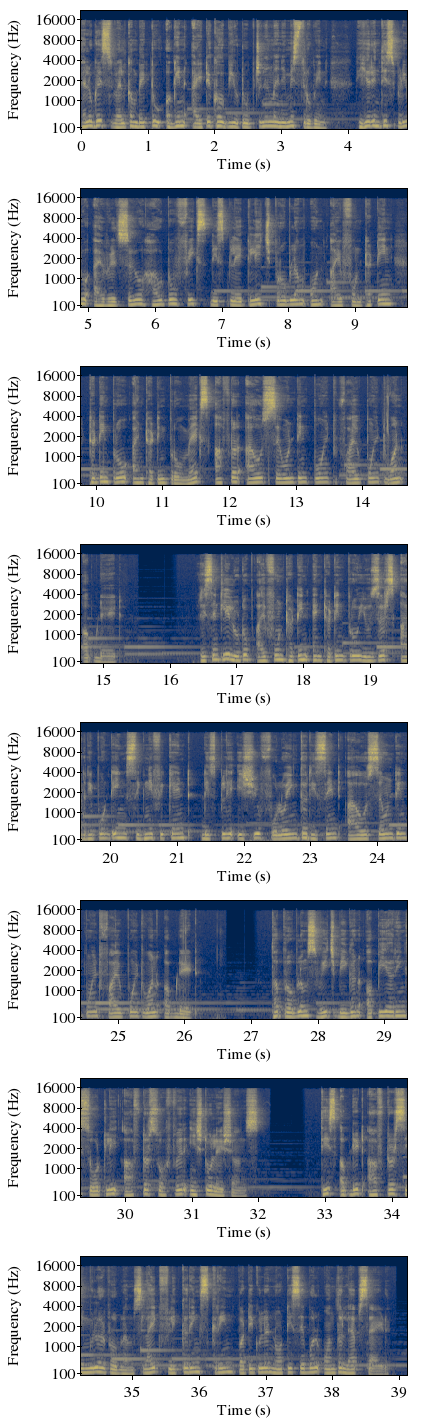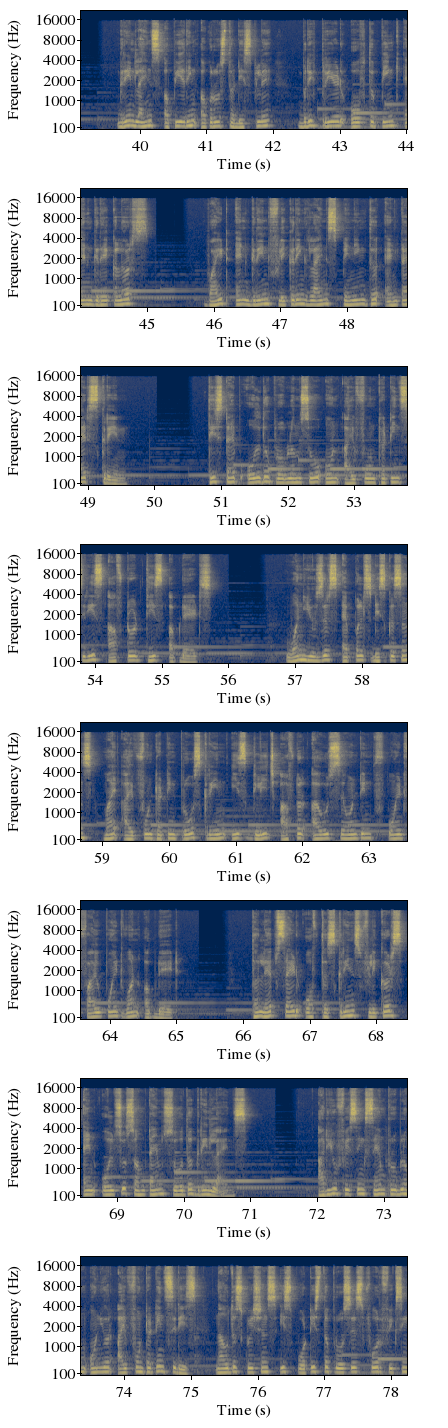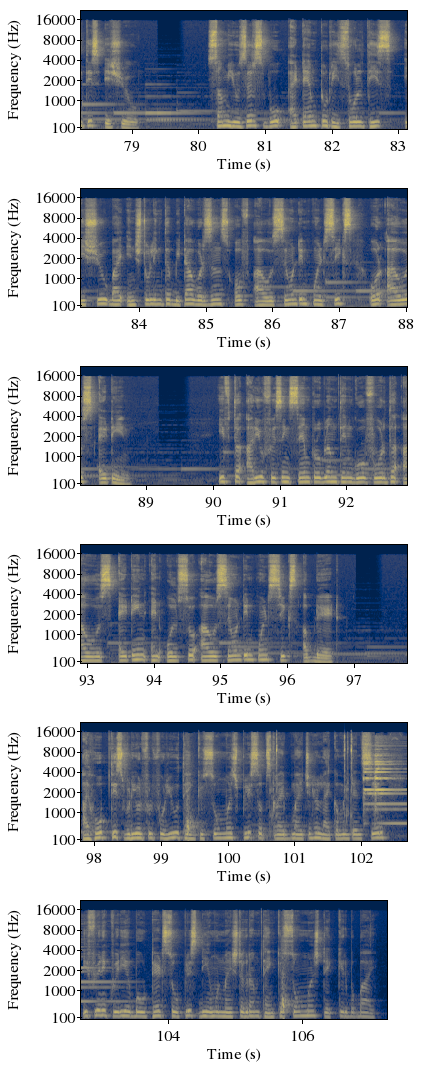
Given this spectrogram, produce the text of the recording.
Hello guys, welcome back to again iTech Hub YouTube channel. My name is Rubin. Here in this video, I will show you how to fix display glitch problem on iPhone 13, 13 Pro and 13 Pro Max after iOS 17.5.1 update. Recently, lot of iPhone 13 and 13 Pro users are reporting significant display issue following the recent iOS 17.5.1 update. The problems which began appearing shortly after software installations. This update after similar problems like flickering screen particularly noticeable on the left side. Green lines appearing across the display, brief period of the pink and grey colors, white and green flickering lines spinning the entire screen. This type all the problems show on iPhone 13 series after these updates. One user's Apple's discussions my iPhone 13 Pro screen is glitch after iOS 17.5.1 update. The left side of the screen flickers and also sometimes show the green lines. Are you facing same problem on your iPhone 13 series? Now this question is what is the process for fixing this issue? Some users will attempt to resolve this issue by installing the beta versions of iOS 17.6 or iOS 18. If the are you facing same problem then go for the iOS 18 and also iOS 17.6 update. I hope this video helpful for you. Thank you so much. Please subscribe my channel, like, comment and share. If you any query about it, so please DM on my Instagram. Thank you so much. Take care. Bye bye.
